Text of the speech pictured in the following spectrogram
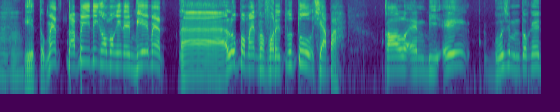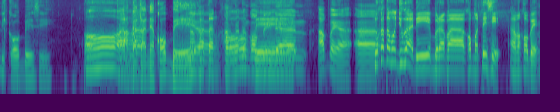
gitu. gitu. Matt, tapi ini ngomongin NBA, Matt. Nah, lu pemain favorit lu tuh siapa? Kalau NBA gue sih mentoknya di Kobe sih. Oh, Angkatannya Kobe. Iya. Angkatan Angkatan Kobe. dan apa ya? eh, lu ketemu juga di beberapa kompetisi sama Kobe.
